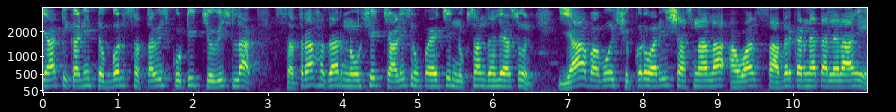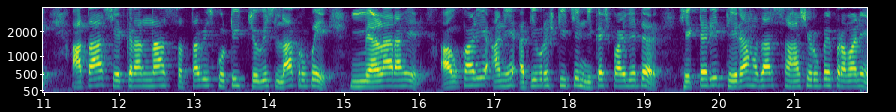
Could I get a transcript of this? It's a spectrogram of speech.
या ठिकाणी तब्बल सत्तावीस कोटी चोवीस लाख सतरा हजार नऊशे चाळीस रुपयाचे नुकसान झाले असून याबाबत शुक्रवारी शासनाला अहवाल सादर करण्यात आलेला आहे. आता शेतकऱ्यांना सत्तावीस कोटी चोवीस लाख रुपये मिळणार आहेत. अवकाळी आणि अतिवृष्टीचे निकष पाहिले तर हेक्टरी तेरा हजार सहाशे रुपयेप्रमाणे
